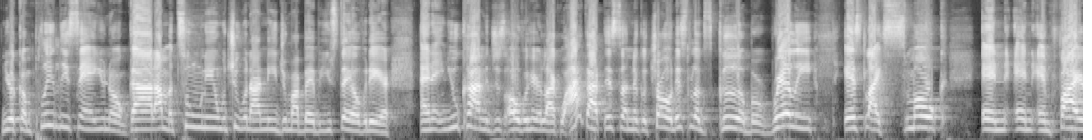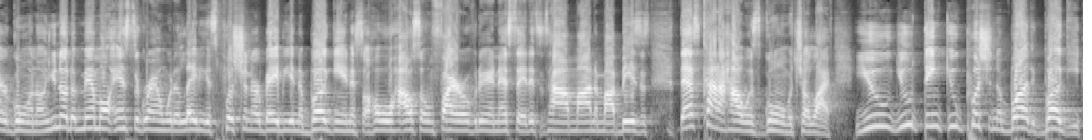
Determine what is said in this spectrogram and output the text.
you're completely saying you know god i'm gonna tune in with you when i need you my baby. You stay over there And then you kind of just over here like, well, I got this under control. This looks good. But really, it's like smoke and and and fire going on. You know the memo on Instagram where the lady is pushing her baby in the buggy and it's a whole house on fire over there and they say this is how I'm minding my business. That's kind of how it's going with your life. You you think you pushing the buggy,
